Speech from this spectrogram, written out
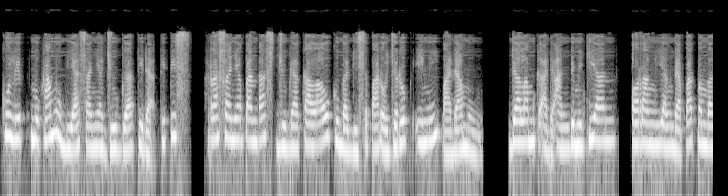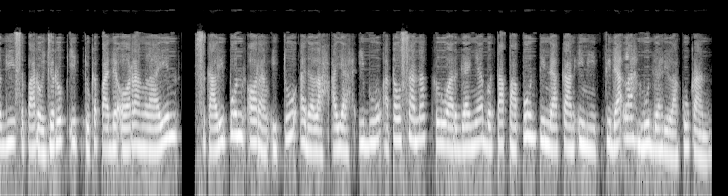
kulit mukamu biasanya juga tidak tipis, Rasanya pantas juga kalau ku bagi separuh jeruk ini padamu. Dalam keadaan demikian, orang yang dapat membagi separuh jeruk itu kepada orang lain, sekalipun orang itu adalah ayah ibu atau sanak keluarganya betapapun tindakan ini tidaklah mudah dilakukan.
